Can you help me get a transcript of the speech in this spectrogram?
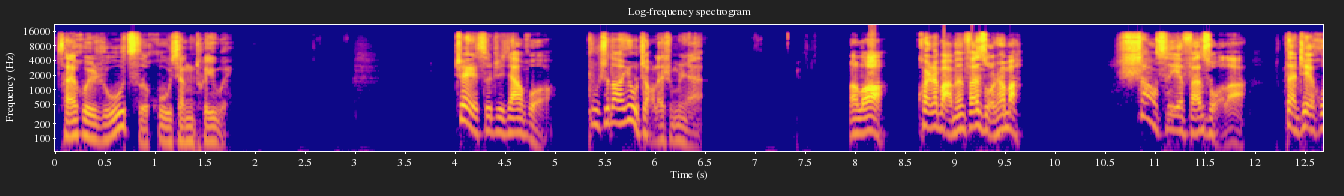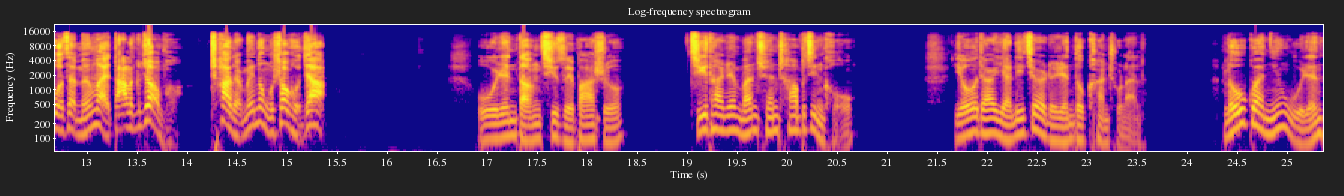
才会如此互相推诿。这次这家伙不知道又找来什么人。老罗，快点把门反锁上吧。上次也反锁了，但这货在门外搭了个帐篷，差点没弄个烧烤架。五人党七嘴八舌，其他人完全插不进口。有点眼力劲儿的人都看出来了，楼冠宁五人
